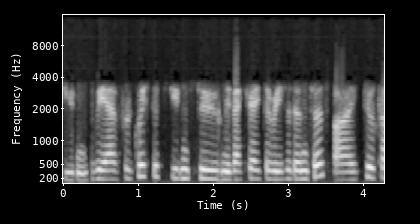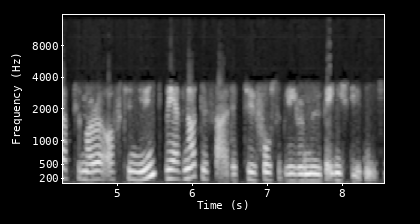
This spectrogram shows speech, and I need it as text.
students. We have requested students to evacuate the residences by 2 o'clock tomorrow afternoon. We have not decided to forcibly remove any students.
